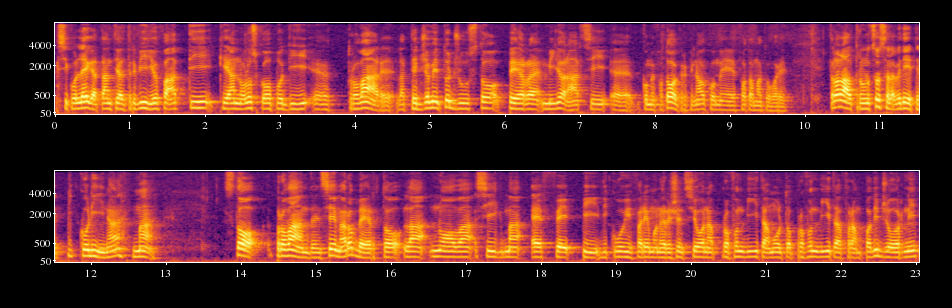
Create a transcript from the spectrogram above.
si collega a tanti altri video fatti che hanno lo scopo di eh, trovare l'atteggiamento giusto per migliorarsi eh, come fotografi, no? come fotoamatori. Tra l'altro, non so se la vedete, piccolina, ma sto provando insieme a Roberto la nuova Sigma FP di cui faremo una recensione approfondita, molto approfondita fra un po' di giorni.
